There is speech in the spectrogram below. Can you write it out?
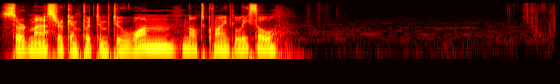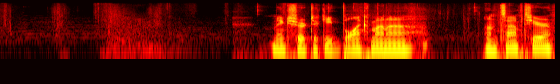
Swordmaster can put them to 1, not quite lethal. Make sure to keep black mana untapped here.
